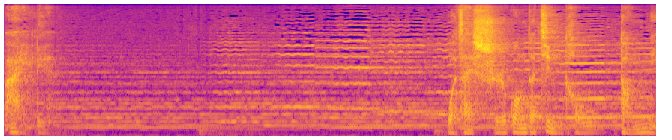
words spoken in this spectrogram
爱恋。我在时光的尽头等你，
